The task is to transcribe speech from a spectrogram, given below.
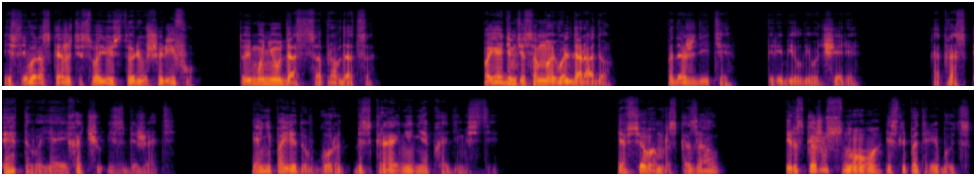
Если вы расскажете свою историю шерифу, то ему не удастся оправдаться. Поедемте со мной в Альдорадо. Подождите, перебил его Черри. Как раз этого я и хочу избежать. Я не поеду в город без крайней необходимости. Я все вам рассказал и расскажу снова, если потребуется.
